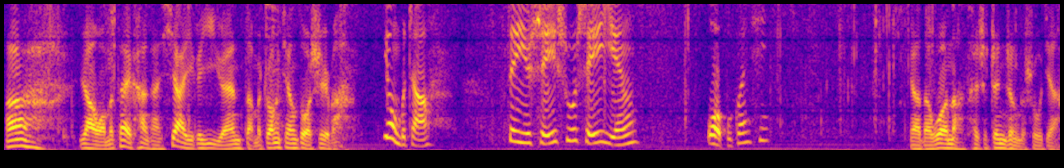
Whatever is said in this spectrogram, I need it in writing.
啊，让我们再看看下一个议员怎么装腔作势吧。用不着，对于谁输谁赢，我不关心。亚当沃纳才是真正的输家。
